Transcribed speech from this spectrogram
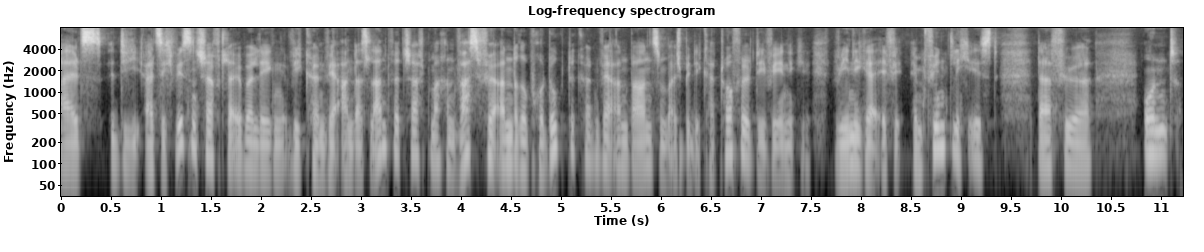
als, die, als sich Wissenschaftler überlegen, wie können wir anders Landwirtschaft machen, was für andere Produkte können wir anbauen, zum Beispiel die Kartoffel, die wenig, weniger empfindlich ist dafür. Und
